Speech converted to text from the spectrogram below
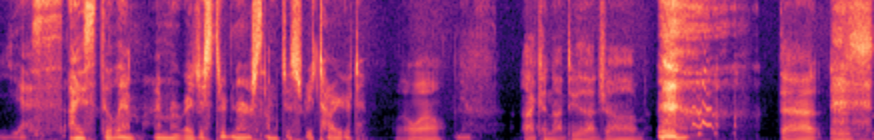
Yes, I still am. I'm a registered nurse. I'm just retired. Oh wow. Yes. I cannot do that job. that is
